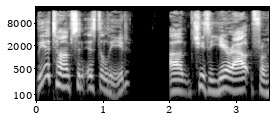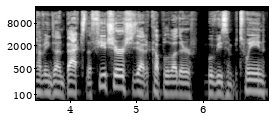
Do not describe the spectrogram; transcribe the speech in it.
Lea Thompson is the lead. Um, she's a year out from having done Back to the Future. She's had a couple of other movies in between.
